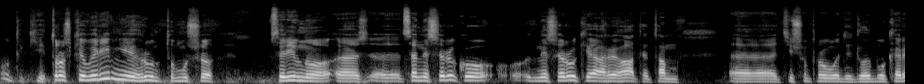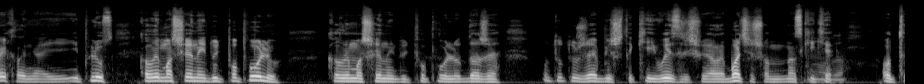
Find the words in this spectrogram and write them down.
ну, такі, трошки вирівнює ґрунт, тому що все рівно е, е, це не, широко, не широкі агрегати, там е, ті, що проводять глибоке рихлення. І, і плюс, коли машини йдуть по полю, коли машини йдуть по полю, даже, ну, тут вже більш такий визріший, але бачиш, наскільки Ну, да. От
